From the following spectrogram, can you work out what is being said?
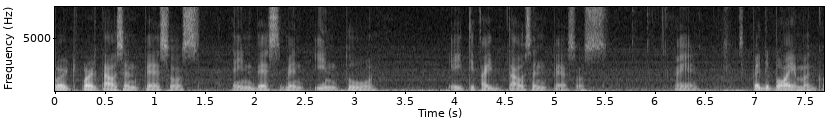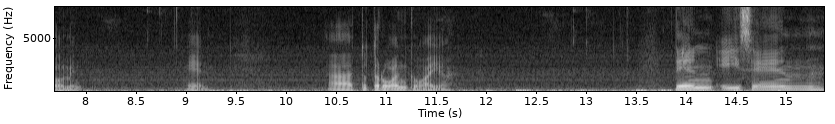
worth 4,000 pesos na investment into 85,000 pesos. Ayan. So pwede po kayo mag-comment. Ayan. Uh, tuturuan ko kayo Then, ASEN.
